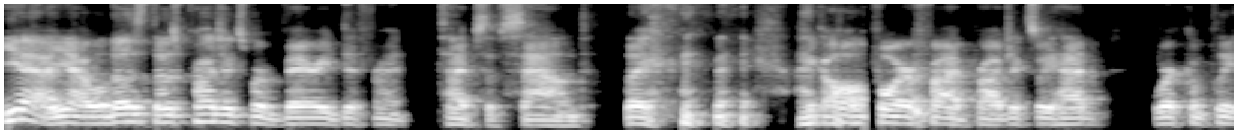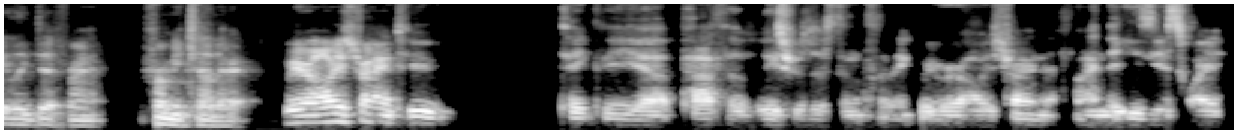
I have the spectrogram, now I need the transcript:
Yeah, yeah. Well, those those projects were very different types of sound like like all four or five projects we had were completely different from each other. We were always trying to take the uh, path of least resistance. I think we were always trying to find the easiest way.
